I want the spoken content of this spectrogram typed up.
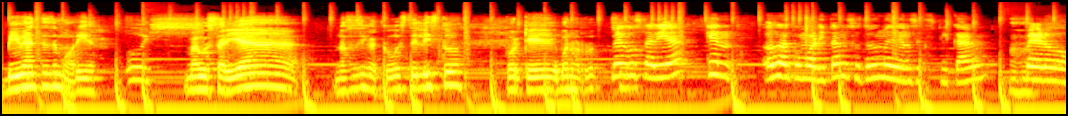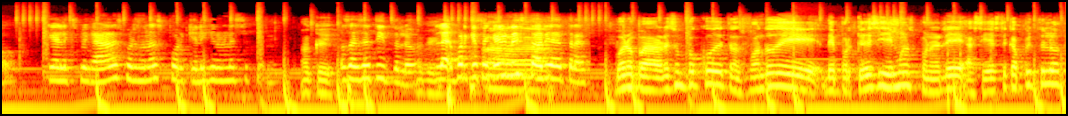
Vive antes de morir. Uy. Me gustaría, no sé si Jacobo esté listo, porque bueno, Ruth. Me gustaría que, o sea, como ahorita nosotros medio nos explicaron, Ajá. pero que le explicaran a las personas por qué eligieron este tema. Ok. O sea, ese título. Ok. La- porque sé que hay una Ah. historia detrás. Bueno, para darles un poco de trasfondo de, de por qué decidimos ponerle así a este capítulo,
